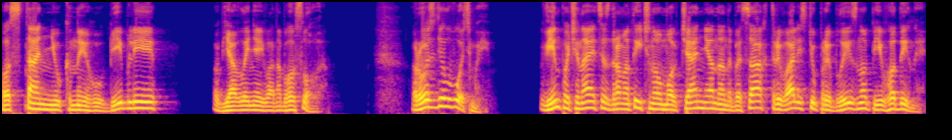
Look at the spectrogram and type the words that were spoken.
останню книгу Біблії Об'явлення Івана Богослова. Розділ 8. Він починається з драматичного мовчання на небесах тривалістю приблизно півгодини.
